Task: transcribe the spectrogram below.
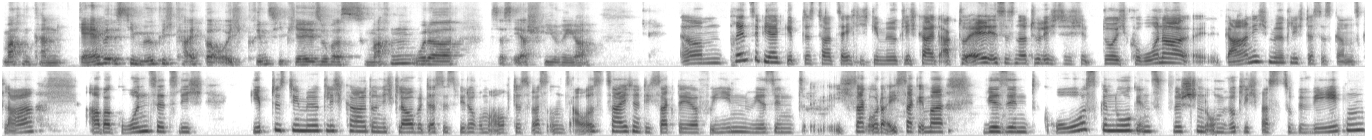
machen kann. Gäbe es die Möglichkeit bei euch prinzipiell sowas zu machen oder ist das eher schwieriger? Ähm, prinzipiell gibt es tatsächlich die Möglichkeit. Aktuell ist es natürlich durch Corona gar nicht möglich, das ist ganz klar. Aber grundsätzlich gibt es die Möglichkeit und ich glaube, das ist wiederum auch das, was uns auszeichnet. Ich sagte ja vorhin, wir sind, ich sage oder ich sage immer, wir sind groß genug inzwischen, um wirklich was zu bewegen,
